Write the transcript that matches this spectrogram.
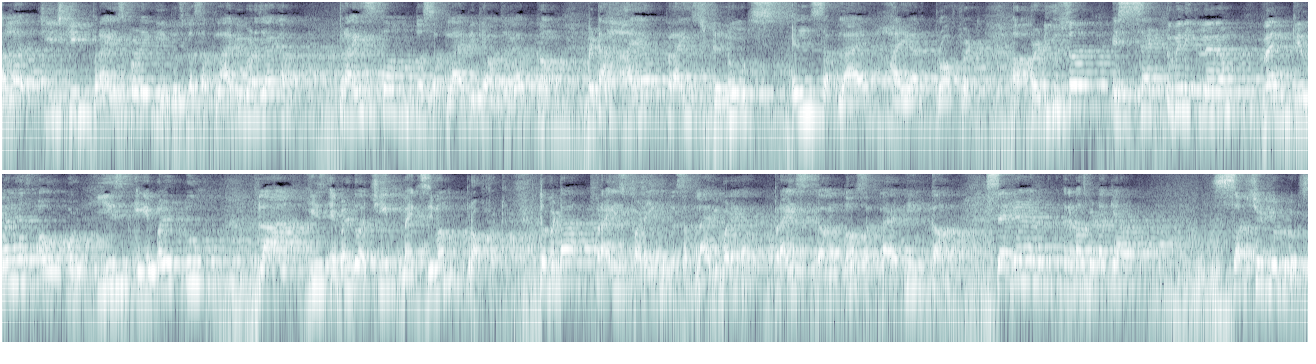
अगर चीज़ की प्राइस बढ़ेगी तो उसका सप्लाई भी बढ़ जाएगा. प्राइस कम तो सप्लाई भी क्या हो जाएगा? कम। बेटा higher price denotes in supply higher profit a producer is set to be equilibrium when given his output he is able to plan he is able to achieve maximum profit तो बेटा प्राइस बढ़ेगी तो सप्लाई भी बढ़ेगा प्राइस कम तो सप्लाई भी कम. सेकेंड है, तेरे पास बेटा क्या? सब्सटीट्यूट गुड्स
